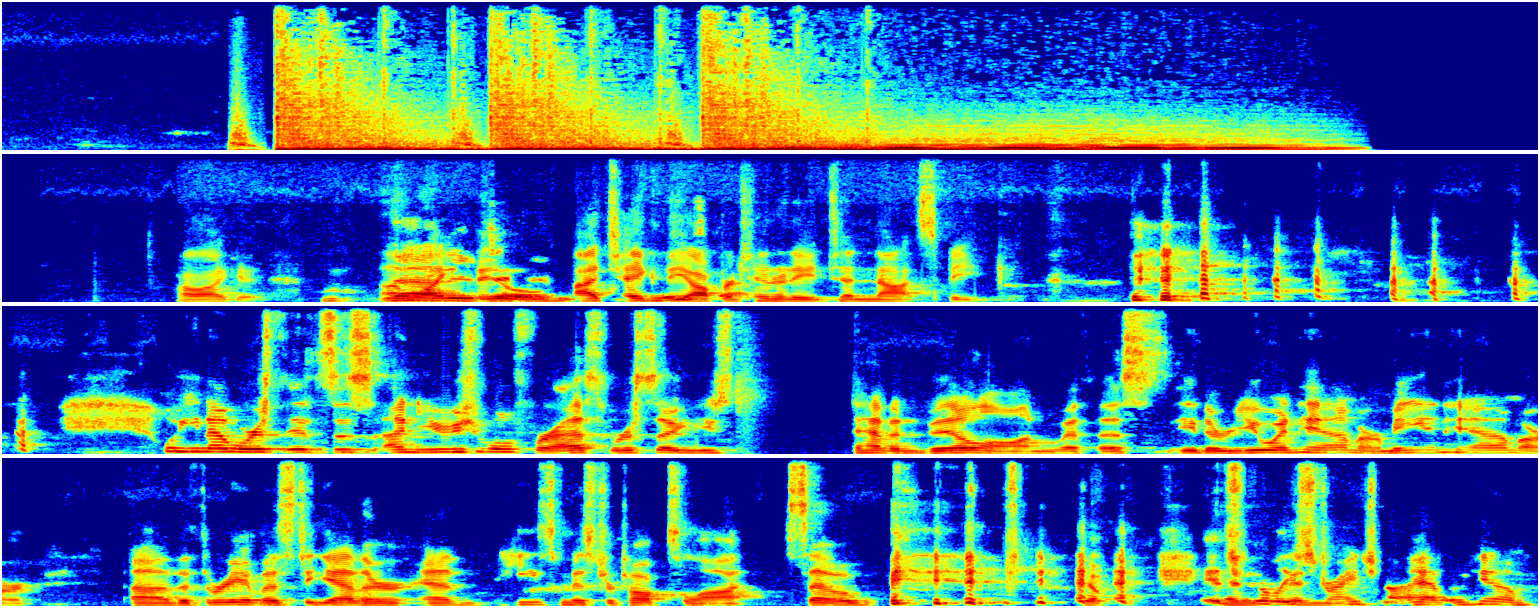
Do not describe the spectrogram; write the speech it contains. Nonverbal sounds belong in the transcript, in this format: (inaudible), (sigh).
I like it. Unlike Bill, I take the opportunity to not speak. (laughs) well, you know, we're this is unusual for us. We're so used to having Bill on with us, either you and him or me and him or uh, the three of us together, and he's Mr. Talks a lot. So (laughs) yep. it's and, really and, strange not having him.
